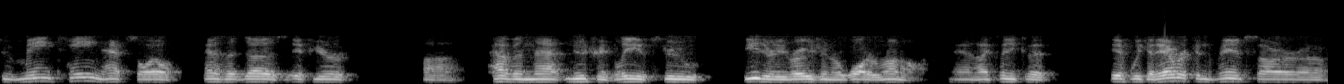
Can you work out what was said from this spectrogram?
to maintain that soil as it does if you're uh, having that nutrient leave through either erosion or water runoff. And I think that if we could ever convince our uh,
